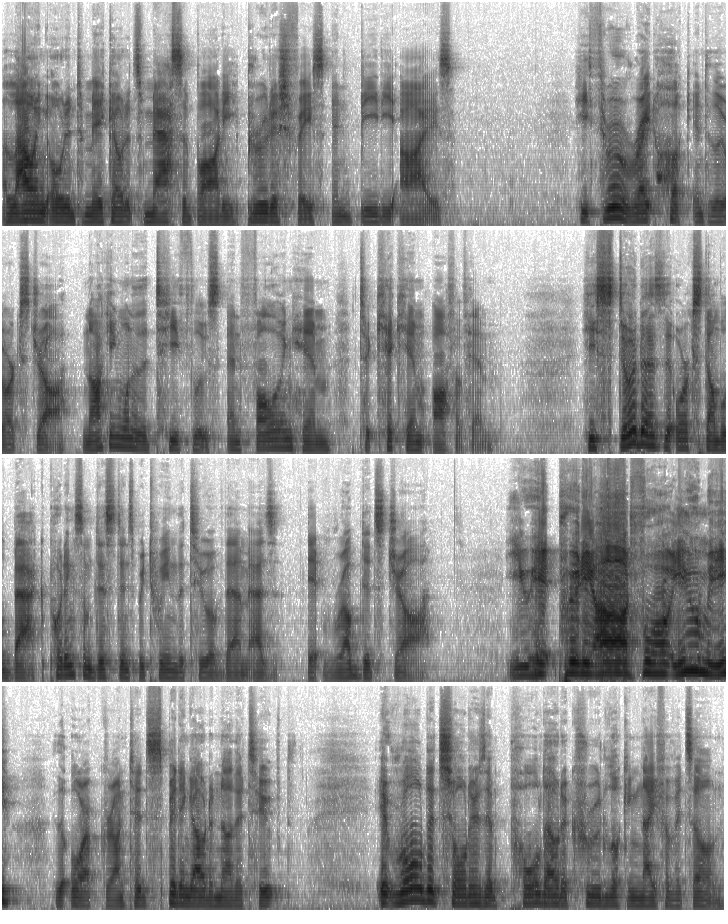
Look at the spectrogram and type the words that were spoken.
allowing Odin to make out its massive body, brutish face, and beady eyes. He threw a right hook into the orc's jaw, knocking one of the teeth loose and following him to kick him off of him. He stood as the orc stumbled back, putting some distance between the two of them as it rubbed its jaw. You hit pretty hard for you, me, the orc grunted, spitting out another tooth. It rolled its shoulders and pulled out a crude looking knife of its own.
